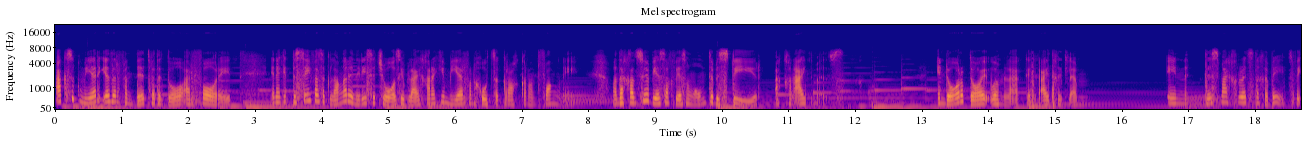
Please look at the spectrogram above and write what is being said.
Ek soek meer eerder van dit wat ek daar ervaar het en ek het besef as ek langer in hierdie situasie bly, gaan ek nie meer van God se krag kan ontvang nie. Want ek gaan so besig wees om hom te bestuur, ek gaan uitmis. En daarop daai oomblik het ek uitgeklim. En dis my grootste gebed vir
